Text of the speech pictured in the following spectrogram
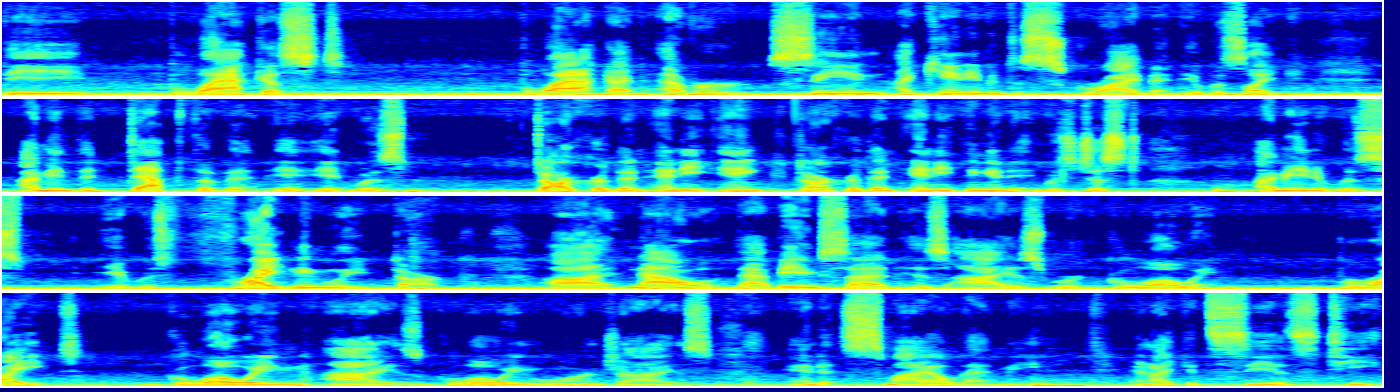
the blackest black I've ever seen. I can't even describe it. It was like, I mean, the depth of it. It, it was darker than any ink, darker than anything, and it was just, I mean, it was, it was frighteningly dark. Uh, now, that being said, his eyes were glowing bright, glowing eyes, glowing orange eyes, and it smiled at me, and I could see his teeth,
